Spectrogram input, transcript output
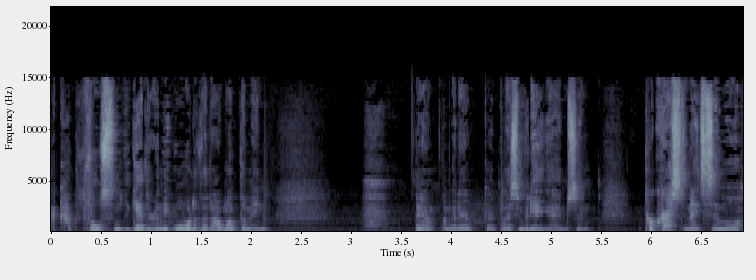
I can't force them together in the order that I want them in. Anyway, I'm going to go play some video games and procrastinate some more.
